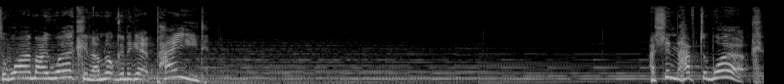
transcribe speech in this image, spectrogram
So why am I working? I'm not going to get paid. I shouldn't have to work.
